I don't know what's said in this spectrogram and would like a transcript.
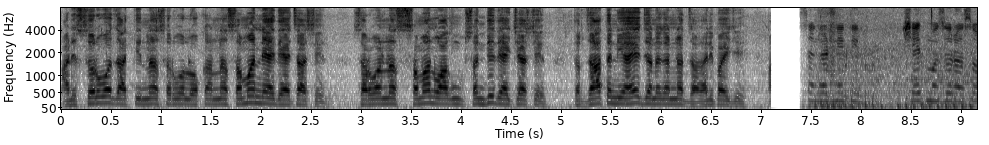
आणि सर्व जातींना सर्व लोकांना समान न्याय द्यायचा असेल सर्वांना समान वागणूक संधी द्यायची असेल तर जातनिहाय जनगणना झाली पाहिजे. संघटनेतील शेतमजूर असो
